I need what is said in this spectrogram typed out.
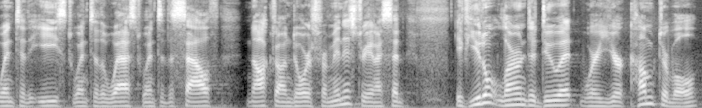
went to the east, went to the west, went to the south, knocked on doors for ministry. And I said, if you don't learn to do it where you're comfortable,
